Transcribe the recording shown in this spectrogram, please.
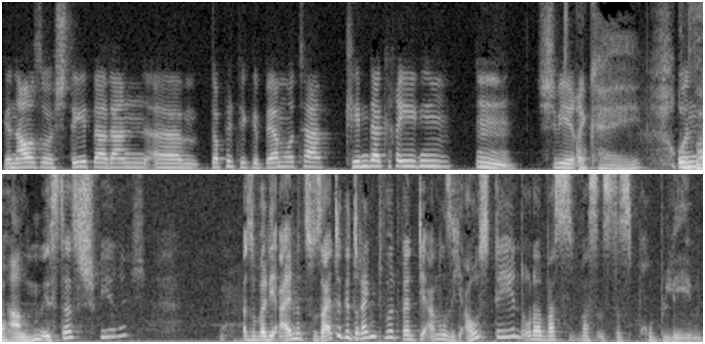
Genauso steht da dann ähm, doppelte Gebärmutter, Kinder kriegen, mh, schwierig. Okay. Und, Und warum ist das schwierig? Also weil die eine zur Seite gedrängt wird, während die andere sich ausdehnt? Oder was, was ist das Problem?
